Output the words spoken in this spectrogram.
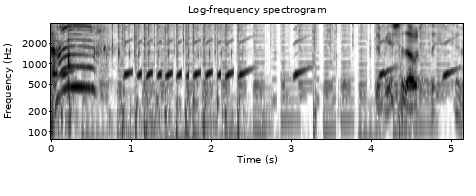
A! Gdyby jeszcze dało się coś z tym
